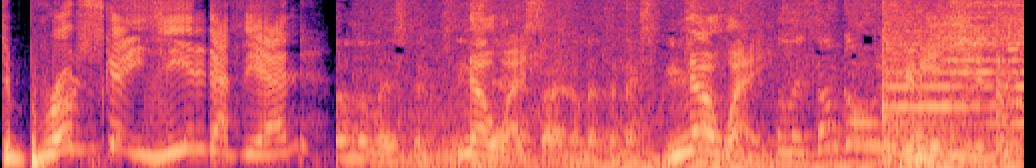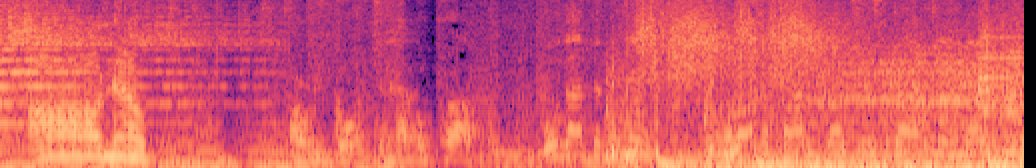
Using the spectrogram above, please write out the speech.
Did Bro just get yeeted at the end? on the list? Then please No stand way. aside and let the next creature No way. I'm going You're gonna get yeeted. Oh no. Line. Are we going to have a problem? Well, that depends. Are all the bodyguards this goddamn ugly?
